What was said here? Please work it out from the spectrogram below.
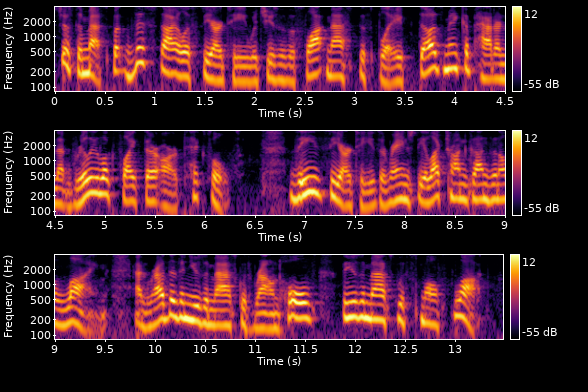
just a mess. But this style of CRT, which uses a slot mask display, does make a pattern that really looks like there are pixels. These CRTs arrange the electron guns in a line, and rather than use a mask with round holes, they use a mask with small slots.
